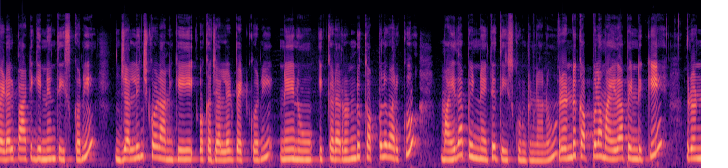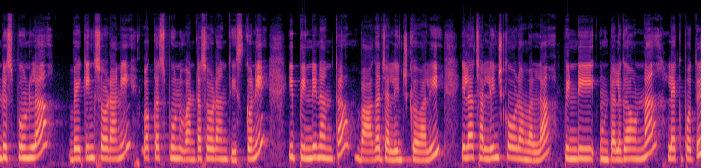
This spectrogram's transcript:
వెడల్పాటి గిన్నెని తీసుకొని జల్లించుకోవడానికి ఒక జల్లెడ పెట్టుకొని నేను ఇక్కడ రెండు కప్పుల వరకు మైదా పిండి అయితే తీసుకుంటున్నాను. రెండు కప్పుల మైదా పిండికి రెండు స్పూన్ల బేకింగ్ సోడాని ఒక స్పూన్ వంట సోడాని తీసుకొని ఈ పిండినంతా బాగా జల్లించుకోవాలి ఇలా చల్లించుకోవడం వల్ల పిండి ఉంటలుగా ఉన్నా లేకపోతే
